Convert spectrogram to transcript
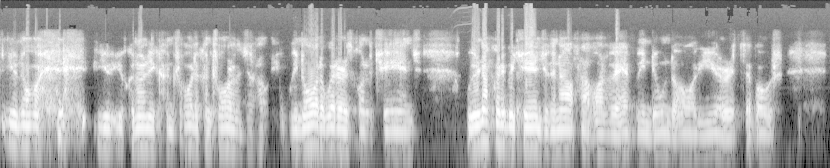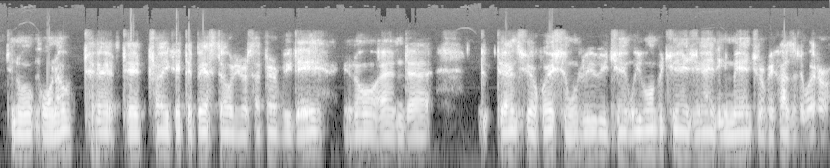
you know you, you can only control the control. We know the weather is going to change. We're not going to be changing an awful lot what we have been doing the whole year. It's about you know going out to, to try to get the best out of yourself every day. You know, and uh, to answer your question, will we be cha- we won't be changing anything major because of the weather.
